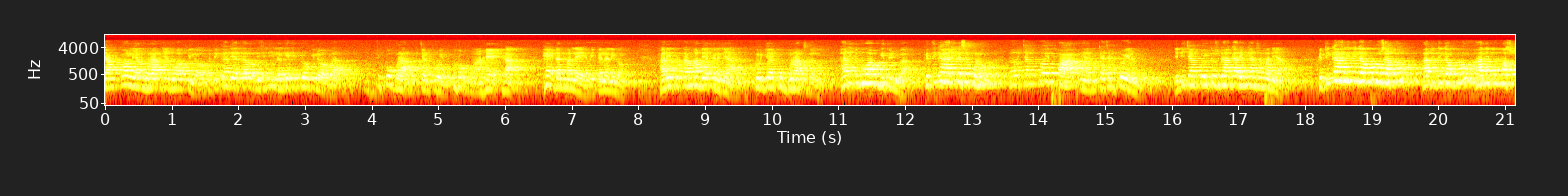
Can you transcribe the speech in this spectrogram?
cangkol yang beratnya 2 kilo ketika dia taruh di sini lagi 30 kilo berat cukup berat cangkol itu oh, mahek tak hek dan malay kalau ni hari pertama dia kerja kerja itu berat sekali hari kedua begitu juga ketika hari ke 10 eh, cangkol pak ya kita cangkol lagi jadi cangkol itu sudah agak ringan sama dia ketika hari 31 hari 30 hari masuk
